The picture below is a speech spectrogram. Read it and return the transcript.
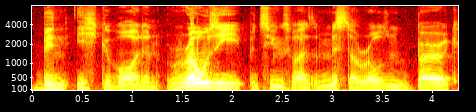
bin ich geworden. Rosie bzw. Mr. Rosenberg.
